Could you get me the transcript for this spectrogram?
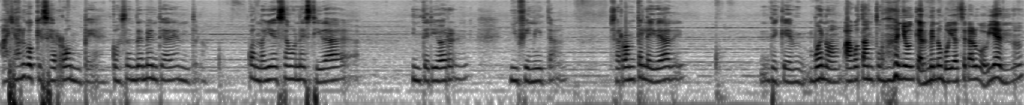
hay algo que se rompe constantemente adentro. Cuando hay esa honestidad interior infinita. Se rompe la idea de, de que, bueno, hago tanto daño que al menos voy a hacer algo bien, ¿no?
